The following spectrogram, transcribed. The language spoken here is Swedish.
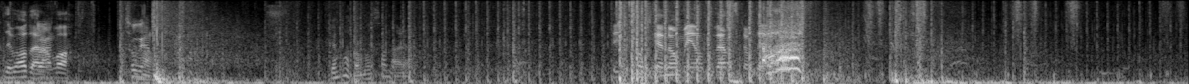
Men det var där han var. Tog han? Jaha, de var så nära. Vi ska de med åt vänster.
